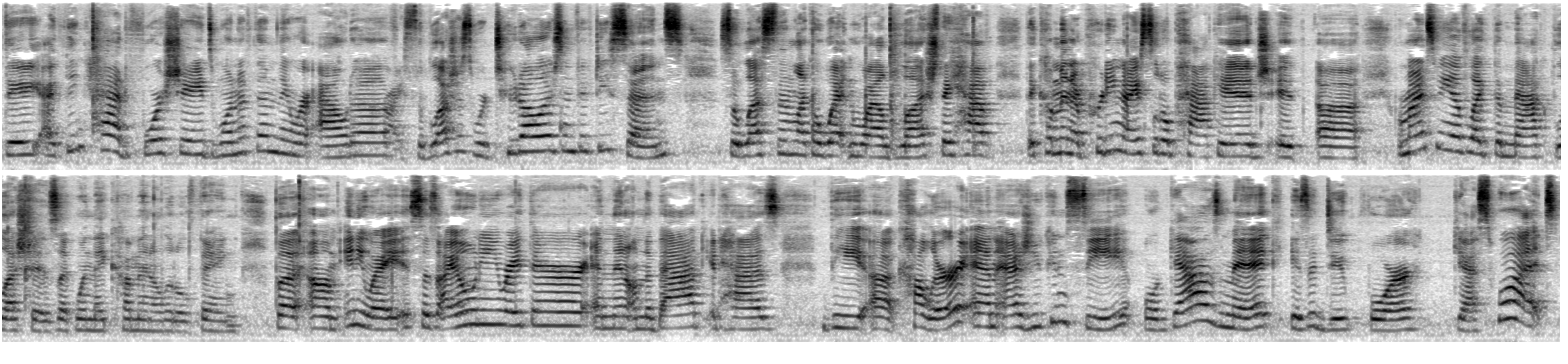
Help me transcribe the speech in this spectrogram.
they, I think, had four shades. One of them they were out of price. The blushes were $2.50, so less than like a Wet n Wild blush. They have, they come in a pretty nice little package. It uh, reminds me of like the MAC blushes, like when they come in a little thing. But um, anyway, it says Ioni right there, and then on the back it has the uh, color, and as you can see, Orgasmic is a dupe for guess what?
